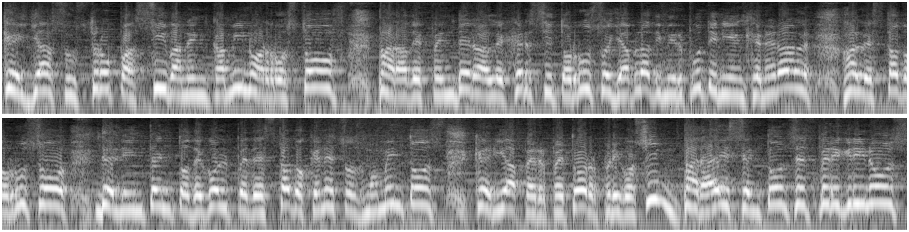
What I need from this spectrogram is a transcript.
que ya sus tropas iban en camino a Rostov para defender al ejército ruso y a Vladimir Putin y en general al Estado ruso del intento de golpe de Estado que en esos momentos quería perpetuar Prigozhin. Para ese entonces, peregrinos,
